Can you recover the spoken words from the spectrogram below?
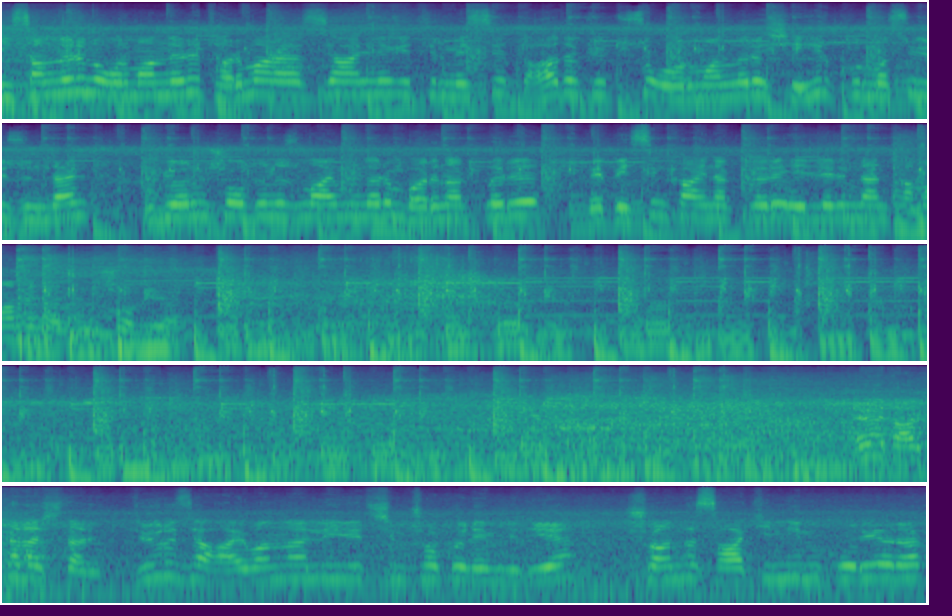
İnsanların ormanları tarım arazisi haline getirmesi, daha da kötüsü ormanlara şehir kurması yüzünden bu görmüş olduğunuz maymunların barınakları ve besin kaynakları ellerinden tamamen alınmış oluyor. Evet arkadaşlar diyoruz ya hayvanlarla iletişim çok önemli diye. Şu anda sakinliğimi koruyarak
